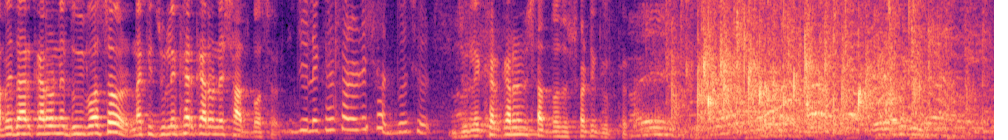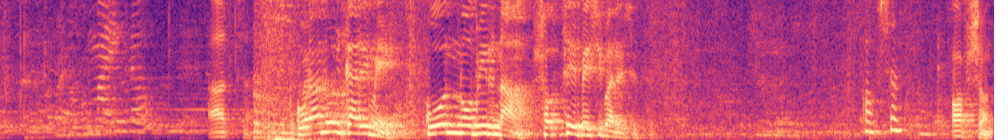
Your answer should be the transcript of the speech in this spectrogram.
আবেদার কারণে দুই বছর নাকি জুলেখার কারণে সাত বছর? জুলেখার কারণে সাত বছর। জুলেখার কারণে সাত বছর সঠিক উত্তর। আচ্ছা। কোরআনুল কারিমে কোন নবীর নাম সবচেয়ে বেশি বার এসেছে? অপশন। অপশন।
